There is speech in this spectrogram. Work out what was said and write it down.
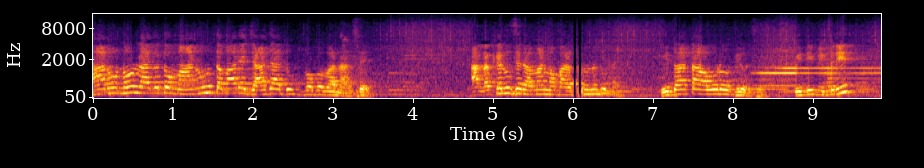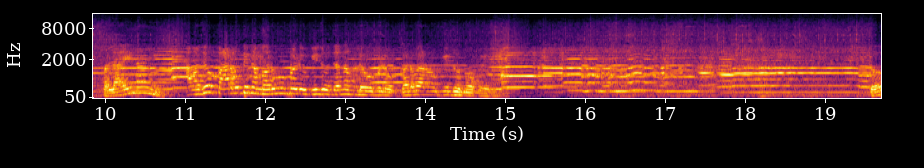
હારું ન લાગે તો માનવું, તમારે જાજા દુઃખ ભોગવવાના છે. આ લખેલું છે રામાયણમાં, મારા નથી કાંઈ વિધાતા આવડો થયો છે. વિધિ વિપરીત, ભલાઈ નહીં. આમાં જો પાર્વતીને મરવું પડ્યું, બીજો જન્મ લેવો પડ્યો, ઘરવાળાનું કીધું ન કહ્યું તો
